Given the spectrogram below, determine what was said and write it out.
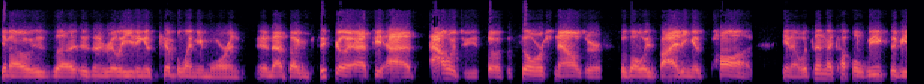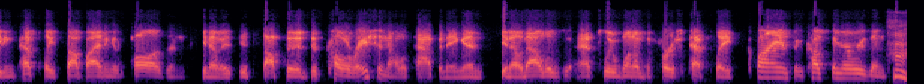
you know, is uh, isn't really eating his kibble anymore, and and that dog in particular actually had allergies. So it's a silver schnauzer was always biting his paws. You know, within a couple of weeks of eating pet plate, stopped biting his paws, and you know, it, it stopped the discoloration that was happening. And you know, that was actually one of the first pet plate clients and customers, and hmm.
